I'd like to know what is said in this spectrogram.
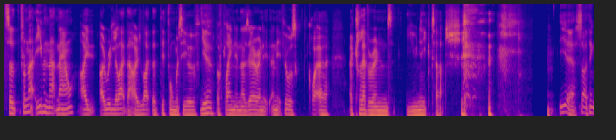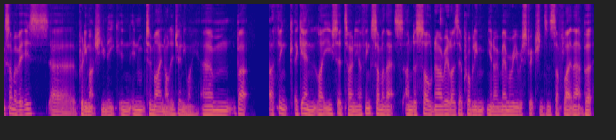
so, from that, even that now, I, I really like that. I like the deformity of yeah. of playing in those areas, and it and it feels quite a a clever and unique touch. yeah, so I think some of it is uh, pretty much unique in, in to my knowledge anyway. Um, but I think again, like you said, Tony, I think some of that's undersold. Now I realise there are probably you know memory restrictions and stuff like that, but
